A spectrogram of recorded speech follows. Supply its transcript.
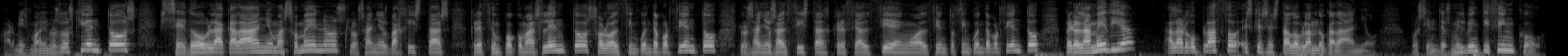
Ahora mismo hay unos 200, se dobla cada año más o menos, los años bajistas crece un poco más lento, solo al 50%, los años alcistas crece al 100 o al 150%, pero la media a largo plazo es que se está doblando cada año. Pues si en 2025,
